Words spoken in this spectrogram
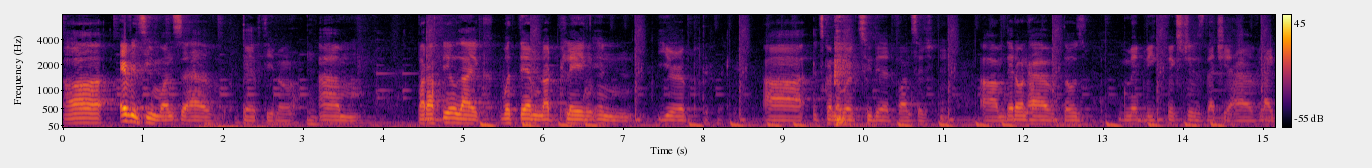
Uh, every team wants to have depth, you know. Um, but I feel like with them not playing in Europe, uh, it's going to work to their advantage. Um, they don't have those midweek fixtures that you have. Like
